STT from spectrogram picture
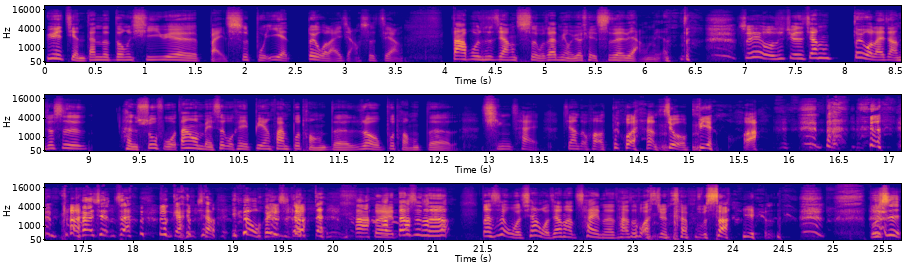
越简单的东西越百吃不厌。对我来讲是这样，大部分是这样吃。我在纽约可以吃了两年的，所以我就觉得这样对我来讲就是。很舒服，但我每次我可以变换不同的肉、不同的青菜，这样的话对我来讲就有变化。他现在不敢讲，因为我一直在等他。对，但是呢，但是我像我这样的菜呢，他是完全看不上眼。不是，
